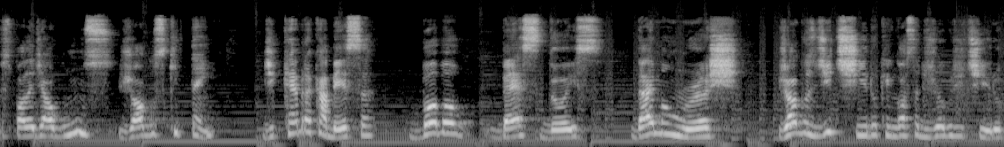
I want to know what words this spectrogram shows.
spoiler de alguns jogos que tem: de quebra-cabeça, Bubble Bass 2, Diamond Rush, jogos de tiro, quem gosta de jogo de tiro,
